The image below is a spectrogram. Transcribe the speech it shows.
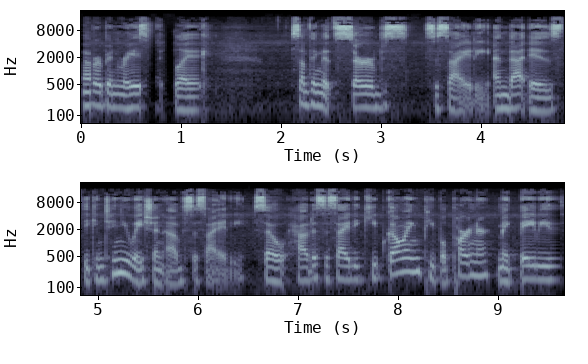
ever been raised like something that serves society, and that is the continuation of society. So, how does society keep going? People partner, make babies,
